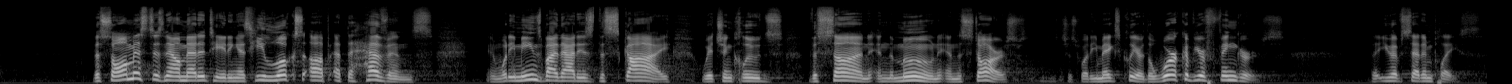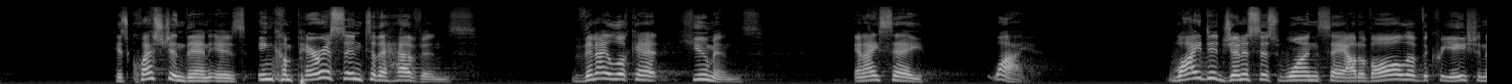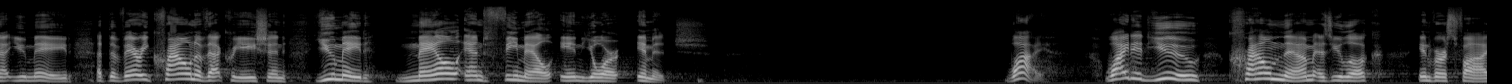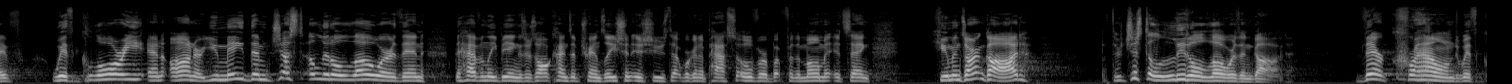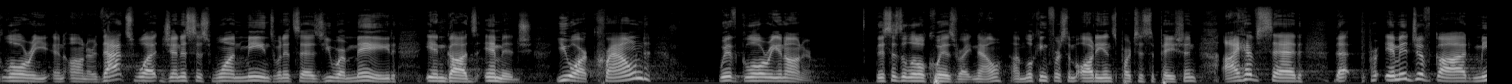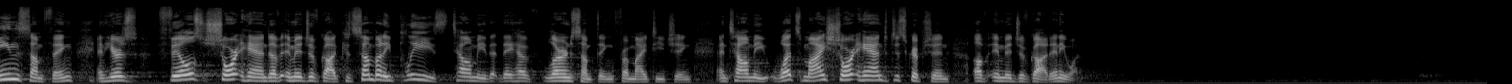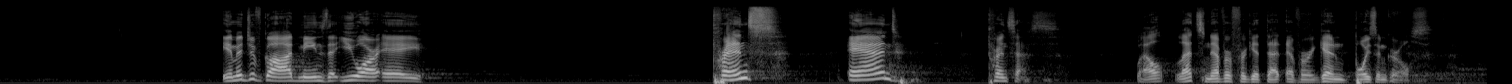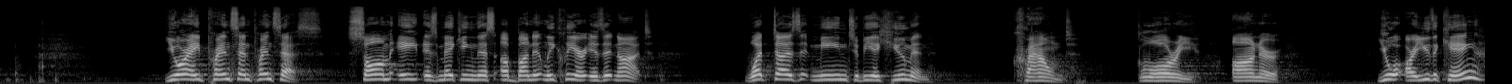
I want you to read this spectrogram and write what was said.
The psalmist is now meditating as he looks up at the heavens. And what he means by that is the sky, which includes the sun and the moon and the stars. It's just what he makes clear the work of your fingers that you have set in place. His question then is in comparison to the heavens, then I look at humans and I say, why? Why did Genesis 1 say, out of all of the creation that you made, at the very crown of that creation, you made male and female in your image? Why? Why did you crown them, as you look in verse 5, with glory and honor? You made them just a little lower than the heavenly beings. There's all kinds of translation issues that we're going to pass over, but for the moment, it's saying humans aren't God but they're just a little lower than God. They're crowned with glory and honor. That's what Genesis 1 means when it says you are made in God's image. You are crowned with glory and honor. This is a little quiz right now. I'm looking for some audience participation. I have said that image of God means something, and here's Phil's shorthand of image of God. Could somebody please tell me that they have learned something from my teaching and tell me what's my shorthand description of image of God? Anyone? Image of God means that you are a prince and princess. Well, let's never forget that ever again, boys and girls. You are a prince and princess. Psalm 8 is making this abundantly clear, is it not? What does it mean to be a human? Crowned, glory, honor. You, are you the king?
